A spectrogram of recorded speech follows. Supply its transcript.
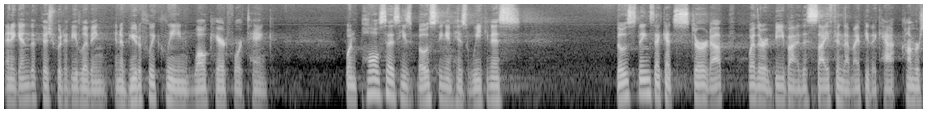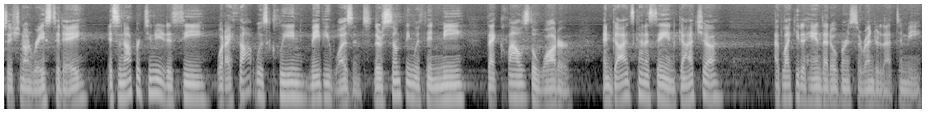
and again, the fish would be living in a beautifully clean, well cared for tank. When Paul says he's boasting in his weakness, those things that get stirred up, whether it be by the siphon that might be the conversation on race today, it's an opportunity to see what I thought was clean maybe wasn't. There's something within me that clouds the water. And God's kind of saying, Gotcha. I'd like you to hand that over and surrender that to me.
